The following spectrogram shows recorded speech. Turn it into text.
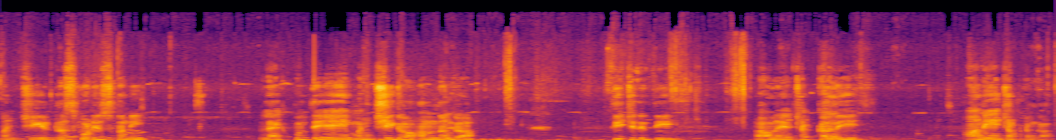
మంచి డ్రెస్ కోడ్ వేసుకొని లేకపోతే మంచిగా అందంగా తీర్చిదిద్ది ఆలయ చక్కనిది అని చెప్పటం కాదు.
